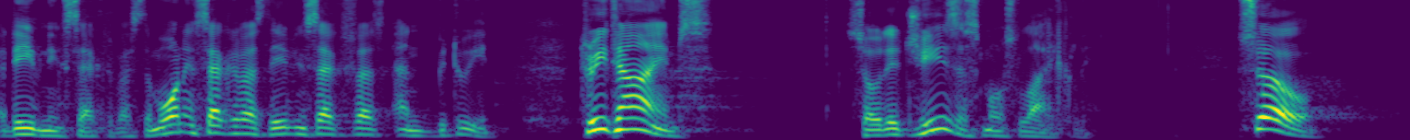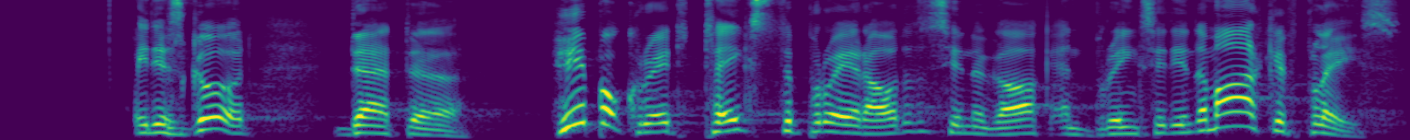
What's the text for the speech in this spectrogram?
at evening sacrifice. The morning sacrifice, the evening sacrifice, and between. Three times. So did Jesus, most likely. So, it is good that the hypocrite takes the prayer out of the synagogue and brings it in the marketplace.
